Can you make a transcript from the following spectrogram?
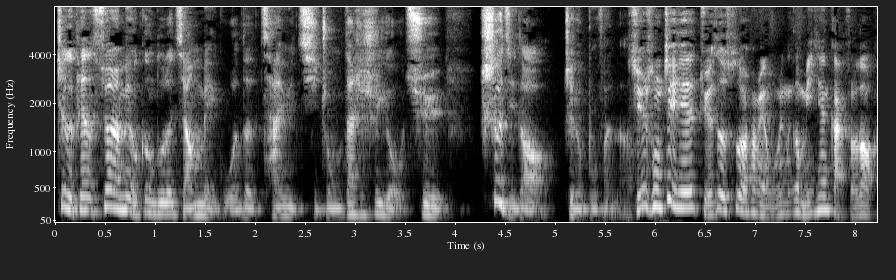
这个片子虽然没有更多的讲美国的参与其中，但是是有去涉及到这个部分的。其实从这些角色塑造上面，我们能够明显感受到，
